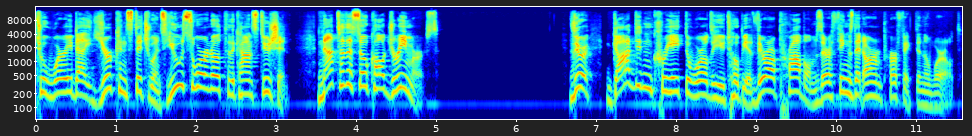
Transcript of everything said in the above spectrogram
to worry about your constituents. You swore an oath to the Constitution, not to the so-called dreamers. There, God didn't create the world a utopia. There are problems. There are things that aren't perfect in the world.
